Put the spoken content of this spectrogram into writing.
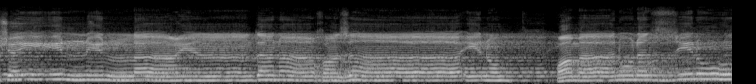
شيء إلا عندنا خزائنه وما ننزله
